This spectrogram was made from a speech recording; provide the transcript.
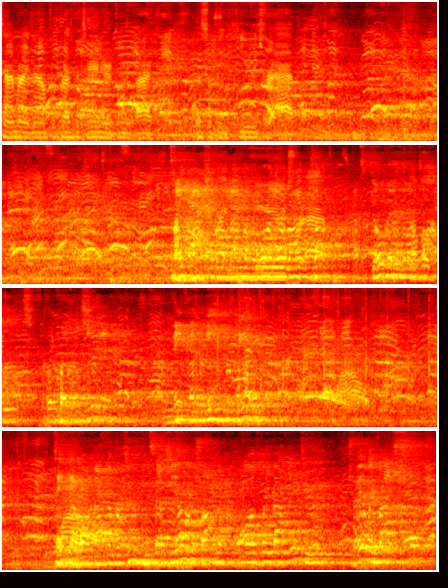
Time right now for Presbyterian here at 25. This will be huge for App. Tight action on that number one, they're riding tough. That's Gomez on top for Presbyterian. Meink underneath for Campbell. Takedown on mat number two, Concepcion trying to claw his way back into it, trailing by six.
